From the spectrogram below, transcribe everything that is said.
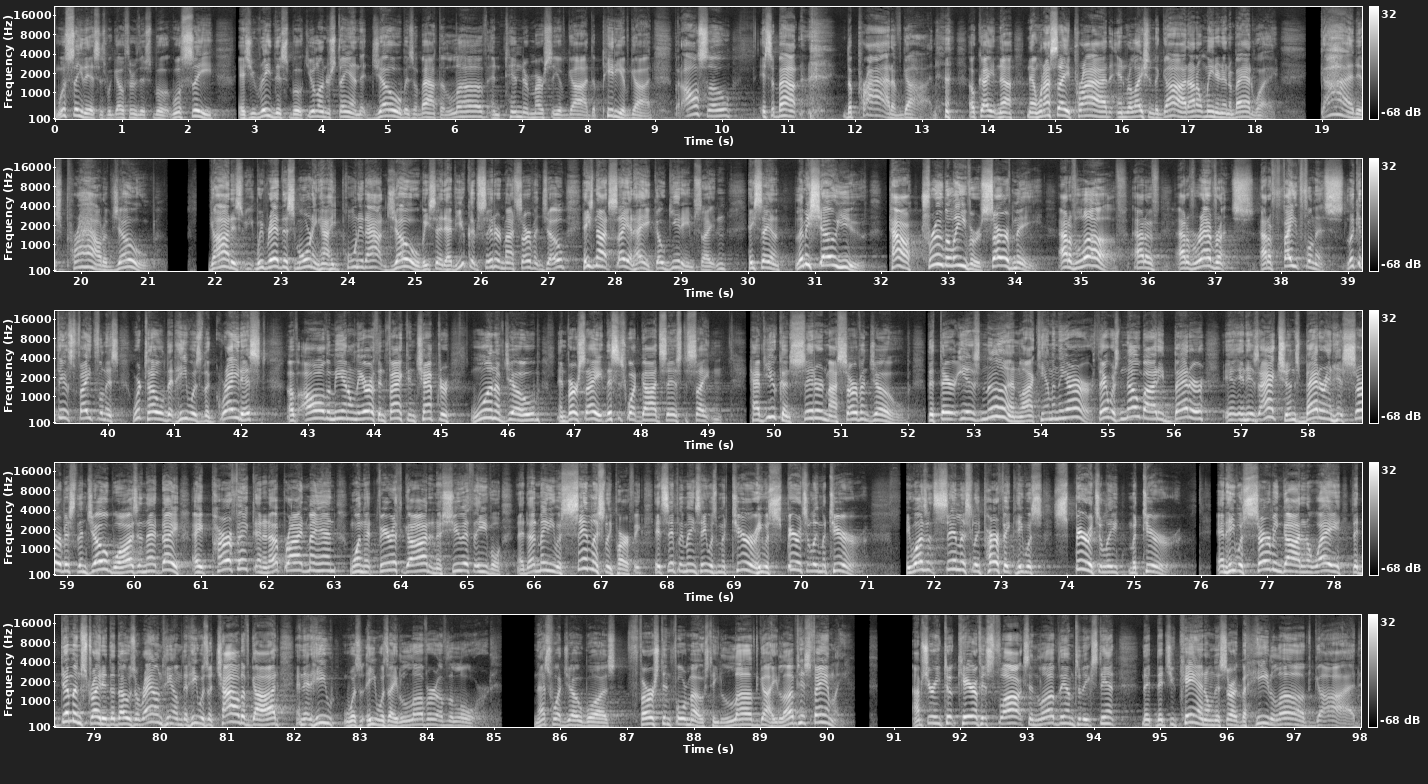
We'll see this as we go through this book. We'll see as you read this book, you'll understand that Job is about the love and tender mercy of God, the pity of God, but also it's about the pride of God. okay, now, now when I say pride in relation to God, I don't mean it in a bad way. God is proud of Job. God is, we read this morning how he pointed out Job. He said, Have you considered my servant Job? He's not saying, Hey, go get him, Satan. He's saying, Let me show you how true believers serve me out of love, out of, out of reverence, out of faithfulness. Look at this faithfulness. We're told that he was the greatest of all the men on the earth. In fact, in chapter 1 of Job, in verse 8, this is what God says to Satan Have you considered my servant Job? that there is none like him in the earth. There was nobody better in his actions, better in his service than Job was in that day. A perfect and an upright man, one that feareth God and escheweth evil. That doesn't mean he was sinlessly perfect, it simply means he was mature, he was spiritually mature. He wasn't sinlessly perfect, he was spiritually mature. And he was serving God in a way that demonstrated to those around him that he was a child of God and that he was, he was a lover of the Lord. And that's what Job was first and foremost. He loved God, he loved his family. I'm sure he took care of his flocks and loved them to the extent that, that you can on this earth, but he loved God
